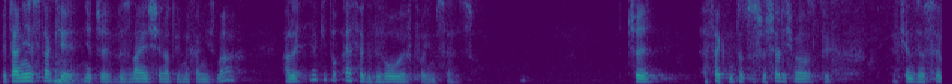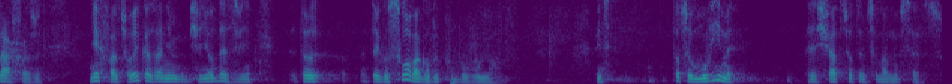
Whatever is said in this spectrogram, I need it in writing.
pytanie jest takie, nie czy wyznajesz się na tych mechanizmach, ale jaki to efekt wywołuje w Twoim sercu? Czy efektem, to co słyszeliśmy o tych w księdze Syracha, że nie chwal człowieka, zanim się nie odezwie, to, to jego słowa go wypróbowują. Więc to, co mówimy, e, świadczy o tym, co mamy w sercu.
